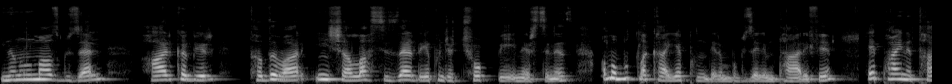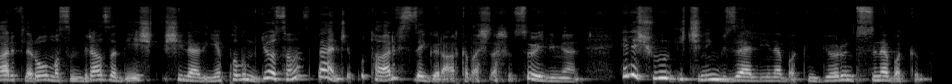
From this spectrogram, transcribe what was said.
İnanılmaz güzel harika bir tadı var. İnşallah sizler de yapınca çok beğenirsiniz. Ama mutlaka yapın derim bu güzelim tarifi. Hep aynı tarifler olmasın biraz da değişik bir şeyler yapalım diyorsanız bence bu tarif size göre arkadaşlar. Söyleyeyim yani. Hele şunun içinin güzelliğine bakın. Görüntüsüne bakın.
